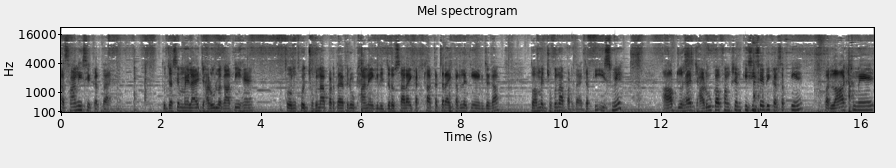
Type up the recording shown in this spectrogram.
आसानी से करता है। तो जैसे महिलाएँ झाड़ू लगाती हैं तो उनको झुकना पड़ता है फिर उठाने के लिए। जब सारा इकट्ठा कचरा कर लेती हैं एक जगह तो हमें झुकना पड़ता है। जबकि इसमें आप जो है, झाड़ू का फ़ंक्शन किसी से भी कर सकती हैं, पर लास्ट में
